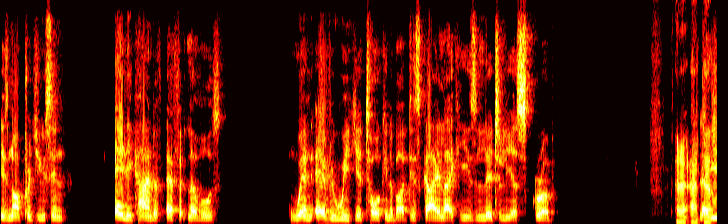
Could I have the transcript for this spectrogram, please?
is not producing any kind of effort levels when every week you're talking about this guy like he's literally a scrub? I, I Like, don't he-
